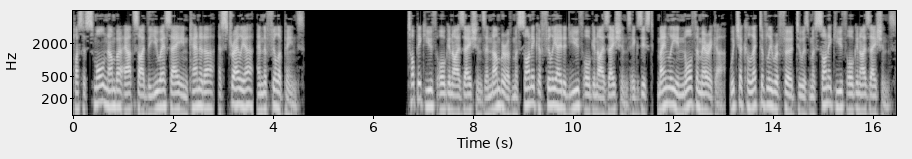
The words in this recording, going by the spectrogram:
plus a small number outside the USA in Canada, Australia, and the Philippines. Topic youth organizations A number of Masonic-affiliated youth organizations exist, mainly in North America, which are collectively referred to as Masonic youth organizations.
